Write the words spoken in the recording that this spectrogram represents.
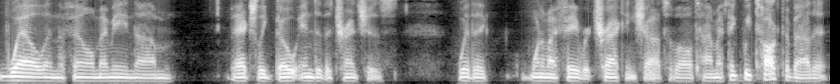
well in the film. I mean, um, they actually go into the trenches with a, one of my favorite tracking shots of all time. I think we talked about it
